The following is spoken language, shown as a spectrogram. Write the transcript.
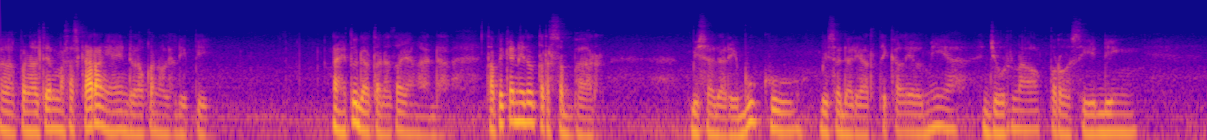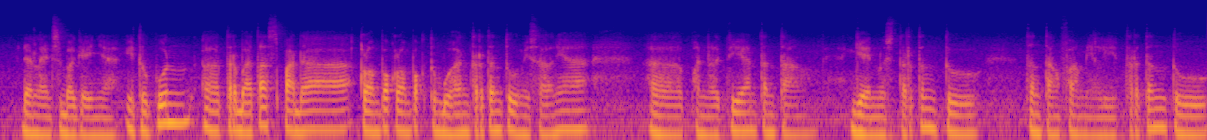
uh, penelitian masa sekarang ya yang dilakukan oleh LIPI. Nah itu data-data yang ada. Tapi kan itu tersebar. Bisa dari buku, bisa dari artikel ilmiah, jurnal, proceeding, dan lain sebagainya. Itu pun uh, terbatas pada kelompok-kelompok tumbuhan tertentu, misalnya uh, penelitian tentang genus tertentu, tentang family tertentu,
